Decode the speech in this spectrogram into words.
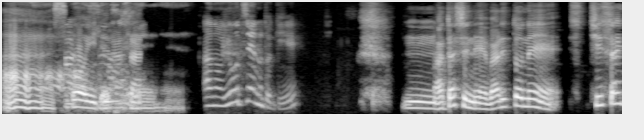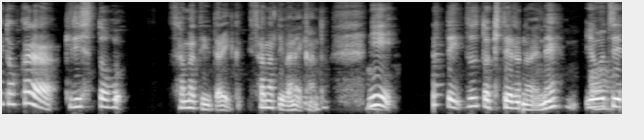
ああ、すごいですね。あの、幼稚園の時？うん、私ね、割とね、小さい時からキリスト様って言ったらいいか、様って言わないかんと。に、だってずっと来てるのよね。幼稚園、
